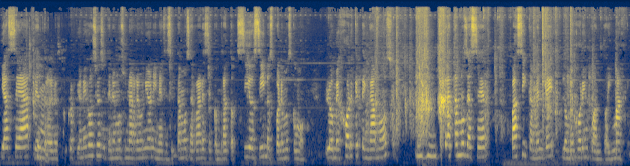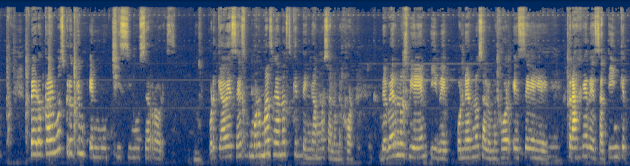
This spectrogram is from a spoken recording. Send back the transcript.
Ya sea dentro de nuestro propio negocio, si tenemos una reunión y necesitamos cerrar ese contrato, sí o sí, nos ponemos como lo mejor que tengamos, tratamos de hacer básicamente lo mejor en cuanto a imagen. Pero caemos creo que en muchísimos errores, porque a veces, por más ganas que tengamos a lo mejor de vernos bien y de ponernos a lo mejor ese traje de satín que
